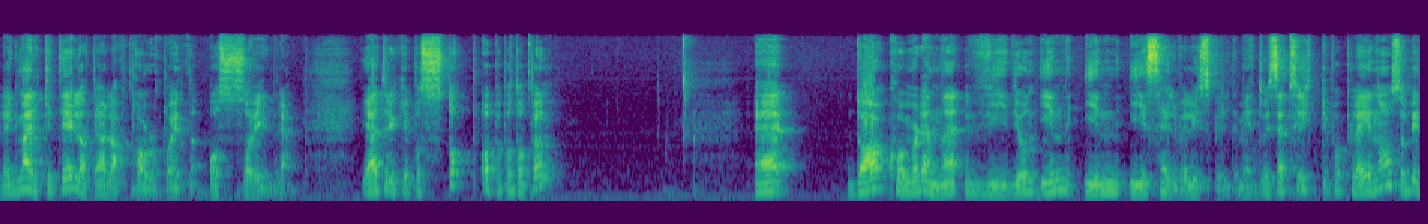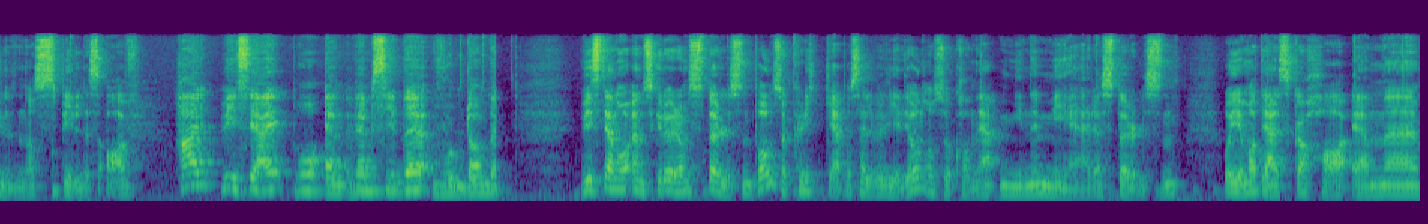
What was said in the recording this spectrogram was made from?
Legg merke til at jeg har lagt PowerPointene og så videre. Jeg trykker på stopp oppe på toppen. Eh, da kommer denne videoen inn, inn i selve lysbildet mitt. Og hvis jeg trykker på play nå, så begynner den å spilles av. Her viser jeg på en webside hvordan det... Hvis jeg nå ønsker å gjøre om størrelsen på den, så klikker jeg på selve videoen, og så kan jeg minimere størrelsen. Og i og med at jeg skal ha en eh,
